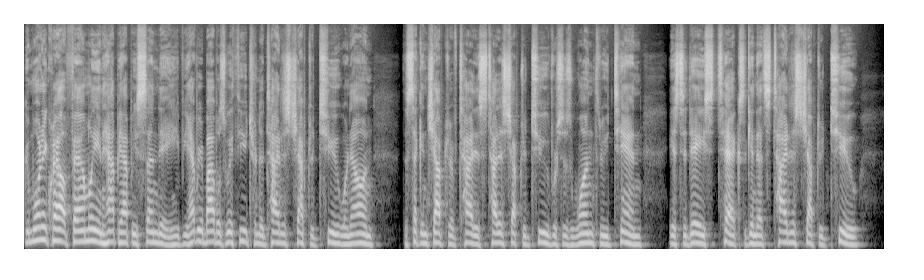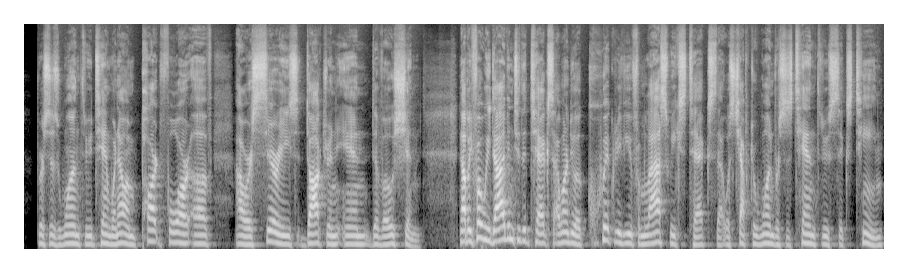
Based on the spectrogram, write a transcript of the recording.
Good morning, Cryy Out family, and happy, happy Sunday. If you have your Bibles with you, turn to Titus chapter 2. We're now in the second chapter of Titus. Titus chapter 2, verses 1 through 10 is today's text. Again, that's Titus chapter 2, verses 1 through 10. We're now in part four of our series, Doctrine and Devotion. Now, before we dive into the text, I want to do a quick review from last week's text. That was chapter 1, verses 10 through 16.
